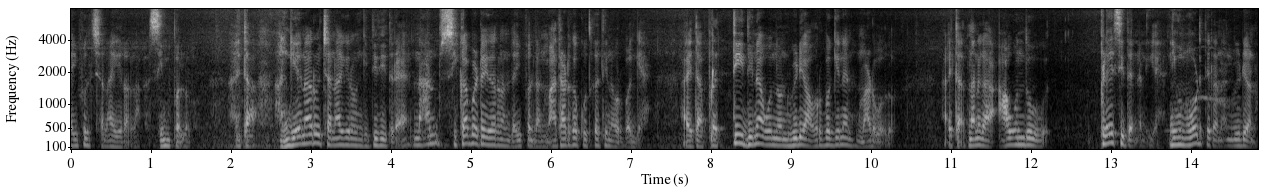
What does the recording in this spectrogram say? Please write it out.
ಲೈಫಲ್ಲಿ ಚೆನ್ನಾಗಿರಲ್ಲ ಸಿಂಪಲ್ಲು ಆಯಿತಾ? ಹಂಗೇನಾದ್ರು ಚೆನ್ನಾಗಿರೋಂಗೆ ಇದ್ದಿದ್ದರೆ ನಾನು ಸಿಕ್ಕಾಪಟ್ಟೆ ಇದ್ದಾರೆ ನನ್ನ ಲೈಫಲ್ಲಿ ನಾನು ಮಾತಾಡ್ಕೊ ಕೂತ್ಕೋತೀನಿ ಅವ್ರ ಬಗ್ಗೆ. ಆಯಿತಾ? ಪ್ರತಿದಿನ ಒಂದೊಂದು ವಿಡಿಯೋ ಅವ್ರ ಬಗ್ಗೆನೇ ನಾನು ಮಾಡ್ಬೋದು. ಆಯಿತಾ? ನನಗೆ ಆ ಒಂದು ಪ್ಲೇಸ್ ಇದೆ ನನಗೆ. ನೀವು ನೋಡ್ತೀರ ನನ್ನ ವೀಡಿಯೋನ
